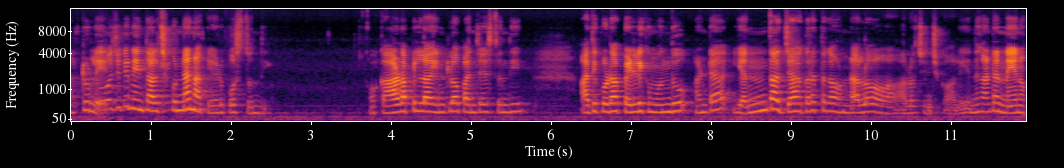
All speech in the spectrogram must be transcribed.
అంటూ లేదు. రోజుకి నేను తలుచుకున్నా నాకు ఏడుపు వస్తుంది. ఒక ఆడపిల్ల ఇంట్లో పనిచేస్తుంది అది కూడా పెళ్ళికి ముందు అంటే ఎంత జాగ్రత్తగా ఉండాలో ఆలోచించుకోవాలి. ఎందుకంటే నేను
